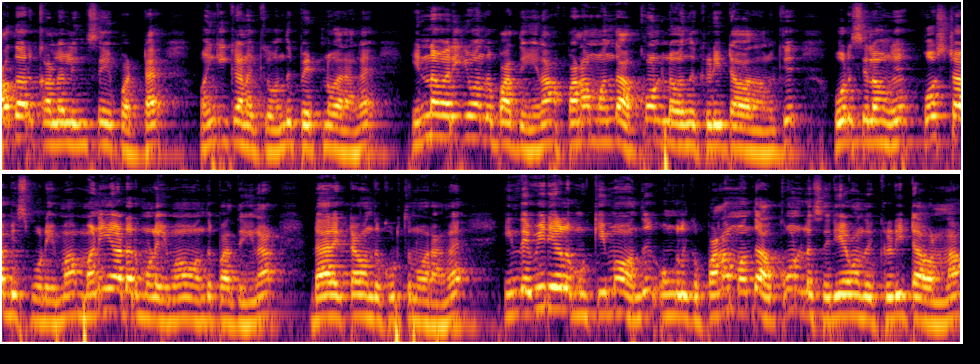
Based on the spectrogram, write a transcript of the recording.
ஆதார் கார்டில் லிங்க் செய்யப்பட்ட வங்கி கணக்கு வந்து பெற்று வராங்க. இன்ன வரைக்கும் வந்து பார்த்தீங்கன்னா பணம் வந்து அக்கௌண்ட்டில் வந்து கிரெடிட் ஆகாதவங்களுக்கு ஒரு சிலவங்க போஸ்ட் ஆஃபீஸ் மூலிமா மணி ஆர்டர் மூலிமா வந்து பார்த்தீங்கன்னா டைரெக்டாக வந்து கொடுத்துன்னு வராங்க. இந்த வீடியோவில் முக்கியமாக வந்து உங்களுக்கு பணம் வந்து அக்கௌண்ட்டில் சரியாக வந்து கிரெடிட் ஆகலன்னா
